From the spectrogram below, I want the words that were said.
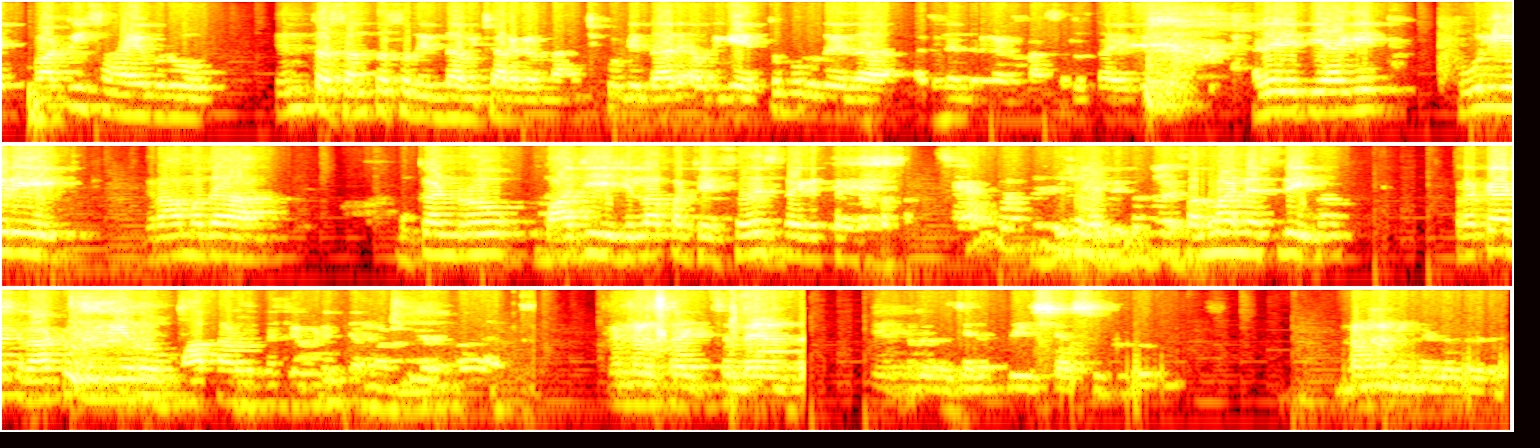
ಎಚ್ ಪಾಟೀಲ್ ಸಾಹೇಬರು ಅತ್ಯಂತ ಸಂತಸದಿಂದ ವಿಚಾರಗಳನ್ನ ಹಂಚಿಕೊಂಡಿದ್ದಾರೆ, ಅವರಿಗೆ ತುಂಬ ಹೃದಯದ ಅಭಿನಂದನೆಗಳನ್ನ ಸಲ್ಲುತ್ತಾ ಇದ್ದೇವೆ. ಅದೇ ರೀತಿಯಾಗಿ ಪೂಲ್ಗೇರಿ ಗ್ರಾಮದ ಮುಖಂಡರು, ಮಾಜಿ ಜಿಲ್ಲಾ ಪಂಚಾಯತ್ ಸದಸ್ಯರಾಗಿರ್ತಕ್ಕಂಥ ಸನ್ಮಾನ್ಯ ಶ್ರೀ ಪ್ರಕಾಶ್ ರಾಠೋಡಿಯವರು ಮಾತಾಡುವುದಕ್ಕೆ ವಿನಂತಿ ಕನ್ನಡ ಸಾಹಿತ್ಯ ಸಮ್ಮೇಳನದ ಕ್ಷೇತ್ರದ ಜನಪ್ರಿಯ ಶಾಸಕರು ನಮ್ಮ ನಿಮ್ಮೆಲ್ಲರ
